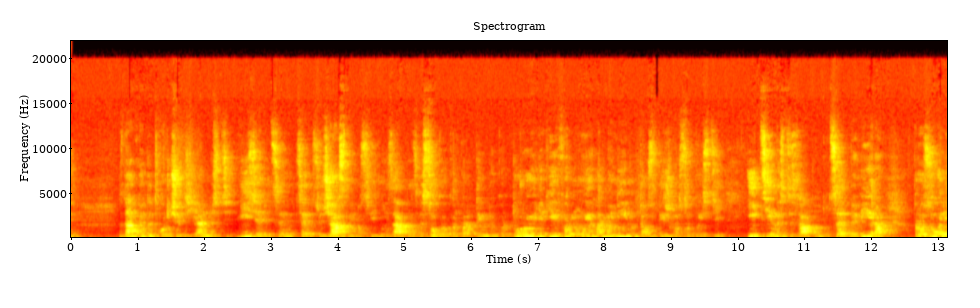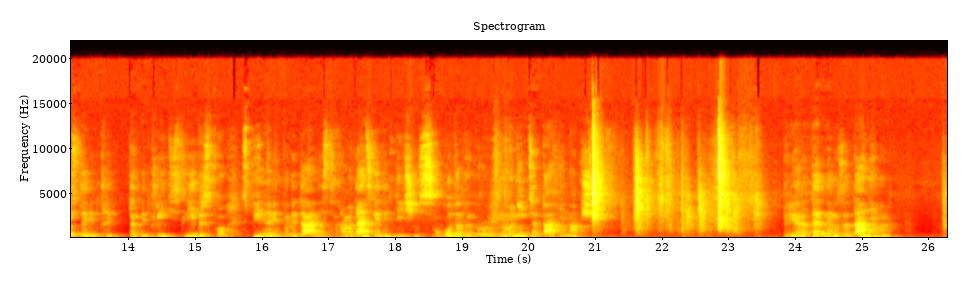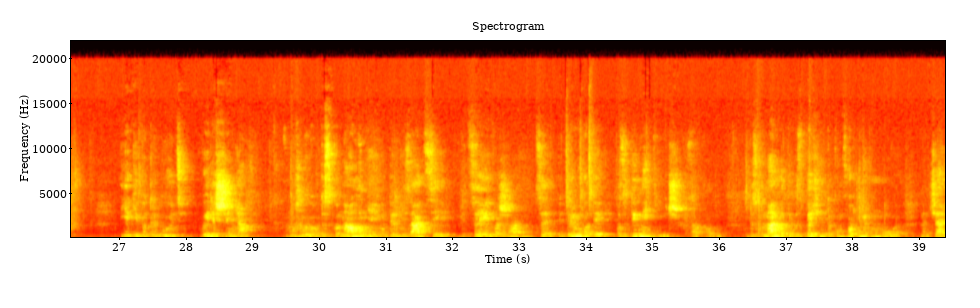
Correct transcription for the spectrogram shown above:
здатної до творчої діяльності. Візія ліцею це сучасний освітній заклад з високою корпоративною культурою, який формує гармонійну та успішну особистість. І цінності закладу це довіра, прозорість та відкритість, лідерство, спільна відповідальність, громадянська ідентичність, свобода вибору, різноманіття та інакше. Пріоритетними завданнями, які потребують вирішення, можливо, вдосконалення і модернізації ліцеї вважаю. Це підтримувати позитивний імідж закладу, вдосконалювати безпечні та комфортні умови навчання.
